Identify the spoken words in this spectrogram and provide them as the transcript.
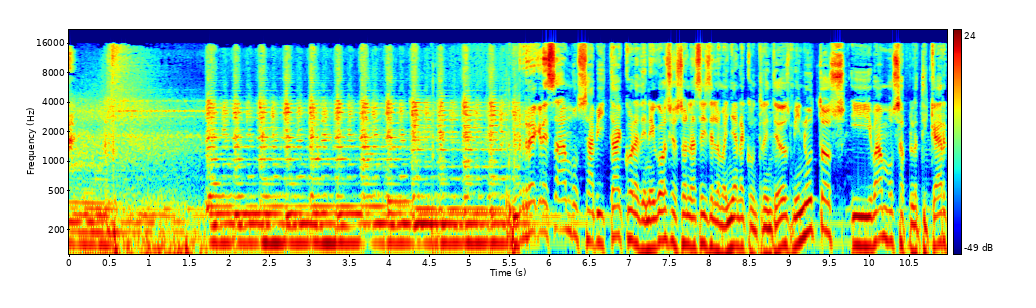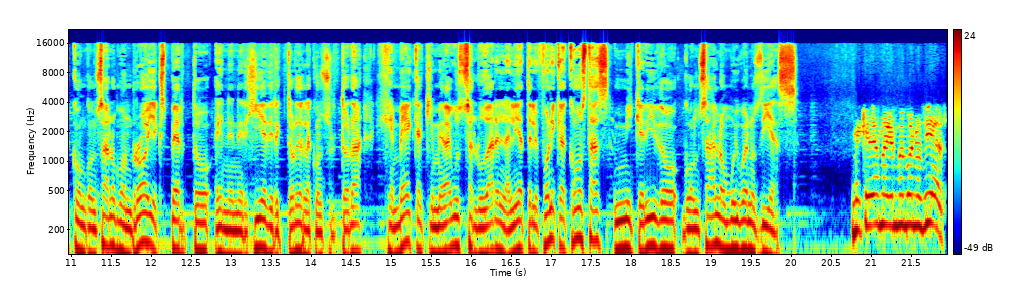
Regresamos a Bitácora de Negocios, son las 6 de la mañana con 32 minutos y vamos a platicar con Gonzalo Monroy, experto en energía, director de la consultora Gemeca, quien me da gusto saludar en la línea telefónica. ¿Cómo estás, mi querido Gonzalo? Muy buenos días. Me querido Mario, muy buenos días.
